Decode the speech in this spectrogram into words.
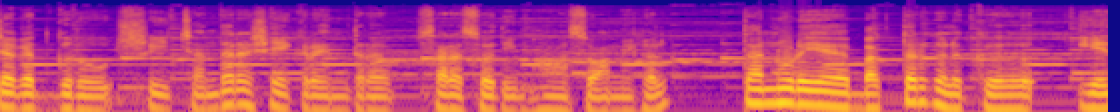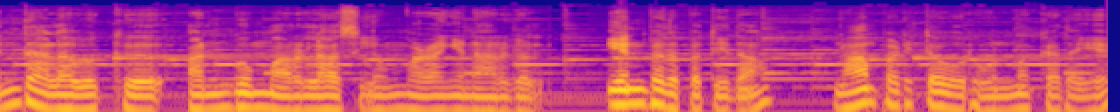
ஜெகத்குரு ஸ்ரீ சந்திரசேகரேந்திர சரஸ்வதி மகா சுவாமிகள் தன்னுடைய பக்தர்களுக்கு எந்த அளவுக்கு அன்பும் அருளாசியும் வழங்கினார்கள் என்பதை பற்றி தான் நான் படித்த ஒரு உண்மை கதையை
